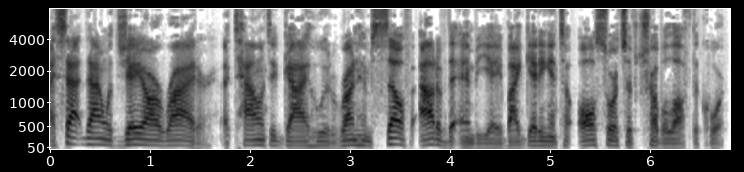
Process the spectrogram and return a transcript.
I sat down with J.R. Rider, a talented guy who had run himself out of the NBA by getting into all sorts of trouble off the court.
